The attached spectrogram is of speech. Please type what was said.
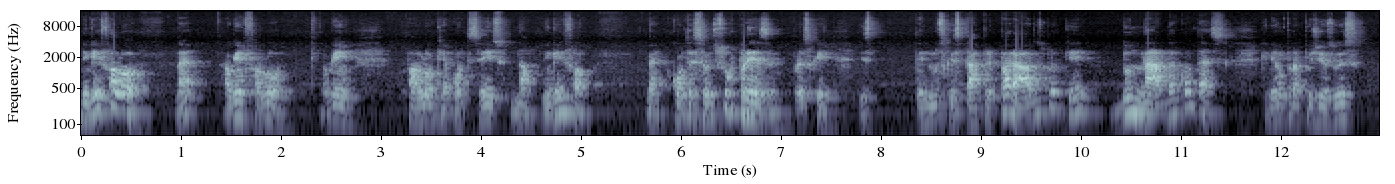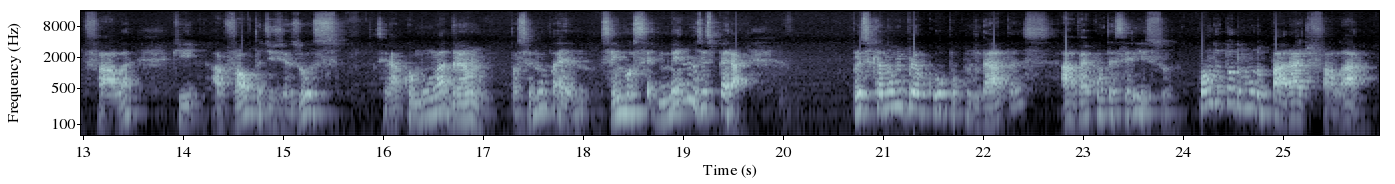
ninguém falou, né? Alguém falou? Alguém falou que ia acontecer isso? Não, ninguém falou. Né? Aconteceu de surpresa, por isso que temos que estar preparados, porque do nada acontece. Que nem o próprio Jesus fala que a volta de Jesus será como um ladrão. Você não vai, sem você menos esperar. Por isso que eu não me preocupo com datas. Ah, vai acontecer isso. Quando todo mundo parar de falar,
